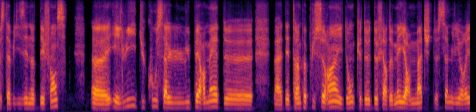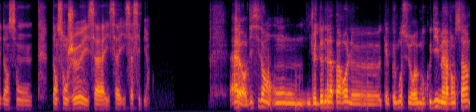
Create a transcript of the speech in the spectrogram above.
stabiliser notre défense. Euh, et lui, du coup, ça lui permet bah, d'être un peu plus serein et donc de, faire de meilleurs matchs, de s'améliorer dans son, jeu. Et ça, et c'est bien. Alors, dissident, je vais te donner la parole, euh, quelques mots sur Moukoudi, mais avant ça,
